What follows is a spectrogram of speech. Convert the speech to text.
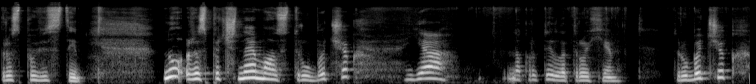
розповісти. Ну, Розпочнемо з трубочок. Я накрутила трохи трубочок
